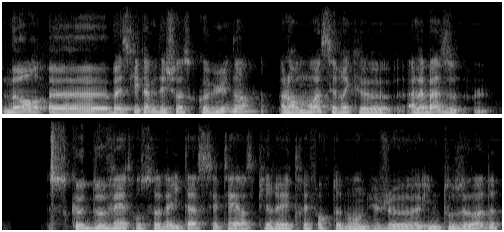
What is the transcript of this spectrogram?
Non, euh, parce qu'il y a quand même des choses communes. Hein. Alors moi, c'est vrai que à la base, ce que devait être Sodalitas, c'était inspiré très fortement du jeu Into the Odd,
